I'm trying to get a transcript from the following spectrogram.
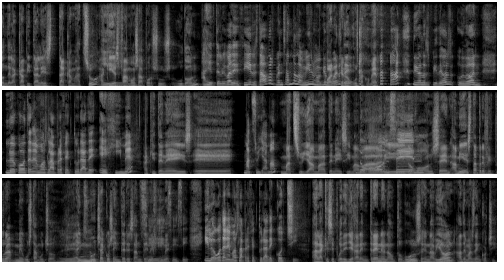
Donde la capital es Takamatsu. Aquí Y- es famosa por sus udon. Ay, te lo iba a decir, estábamos pensando lo mismo, qué bueno, fuerte. que nos gusta comer. Digo, los fideos udon. Luego tenemos la prefectura de Ehime, Aquí tenéis eh, Matsuyama. Matsuyama, tenéis Imabari, Dogonsen. A mí esta prefectura me gusta mucho. Eh, hay mucha cosa interesante en Sí, Ehime. sí, sí. Y luego tenemos la prefectura de Kochi. A la que se puede llegar en tren, en autobús, en avión, además de en coche.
